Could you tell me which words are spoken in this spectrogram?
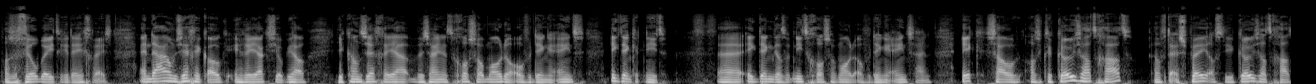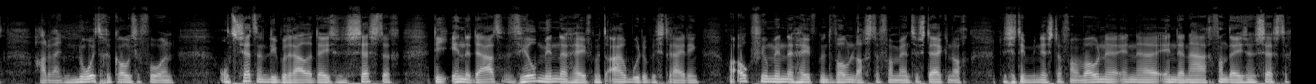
was een veel beter idee geweest. En daarom zeg ik ook in reactie op jou, je kan zeggen, ja, we zijn het grosso modo over dingen eens. Ik denk het niet. Eh, ik denk dat we het niet grosso modo over dingen eens zijn. Ik zou, als ik de keuze had gehad, of de SP, als die de keuze had gehad, hadden wij nooit gekozen voor een ontzettend liberale D66. Die inderdaad veel minder heeft met armoedebestrijding. Maar ook veel minder heeft met woonlasten van mensen. Sterker nog, er zit een minister van Wonen in, eh, in Den Haag van D66.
